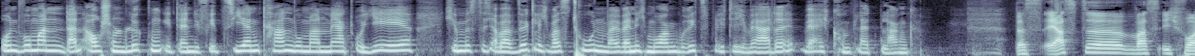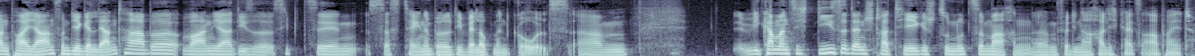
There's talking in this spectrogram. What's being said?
und wo man dann auch schon Lücken identifizieren kann, wo man merkt, oh je, hier müsste ich aber wirklich was tun, weil wenn ich morgen berichtspflichtig werde, wäre ich komplett blank. Das erste, was ich vor ein paar Jahren von dir gelernt habe, waren ja diese 17 Sustainable Development Goals. Ähm, wie kann man sich diese denn strategisch zunutze machen ähm, für die Nachhaltigkeitsarbeit?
